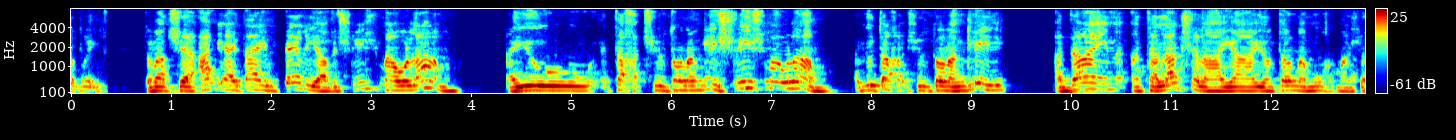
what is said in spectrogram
הברית. זאת אומרת שאנגליה הייתה אימפריה ושליש מהעולם היו תחת שלטון אנגלי, שליש מהעולם היו תחת שלטון אנגלי, עדיין התל"ג שלה היה יותר נמוך מאשר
